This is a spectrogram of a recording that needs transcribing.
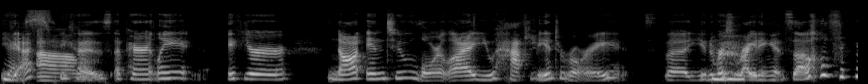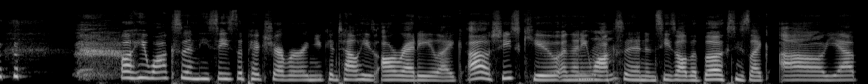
Yes. Yes, Um, because apparently, if you're not into Lorelai, you have to be into Rory. It's the universe writing itself. Well, he walks in, he sees the picture of her, and you can tell he's already like, oh, she's cute. And then he Mhm. walks in and sees all the books. And he's like, oh, yep,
